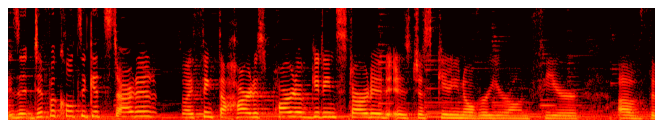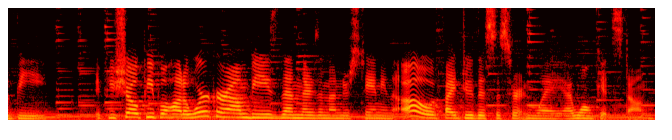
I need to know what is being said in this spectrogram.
Is it difficult to get started? So I think the hardest part of getting started is just getting over your own fear of the bee. If you show people how to work around bees, then there's an understanding that, oh, if I do this a certain way, I won't get stung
